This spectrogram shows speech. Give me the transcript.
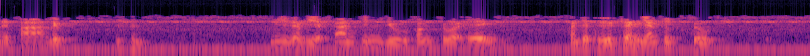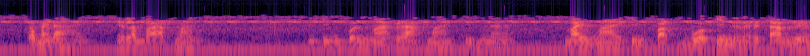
ในป่าลึก มีระเบียบการกินอยู่ของตัวเองมันจะถือเคร่งอย่างภิกษุก็ไม่ได้นี่ลำบากมากกินผลหมากรากไม้กินใบไม้กินฝักบัวกินอะไรไปตามเรื่อง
